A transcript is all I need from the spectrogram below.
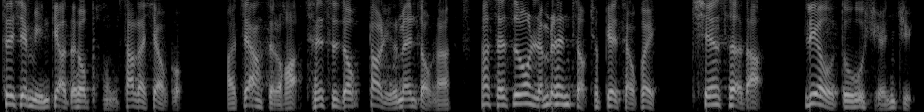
这些民调都有捧杀的效果。啊，这样子的话，陈时中到底能不能走呢？那陈时中能不能走，就变成会牵涉到六都选举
